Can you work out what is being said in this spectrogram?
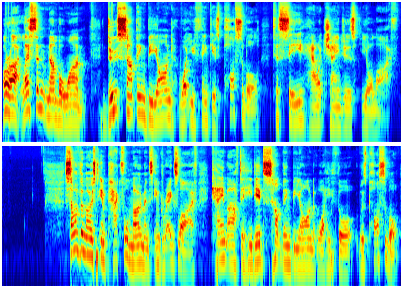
All right, lesson number one do something beyond what you think is possible to see how it changes your life. Some of the most impactful moments in Greg's life came after he did something beyond what he thought was possible.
